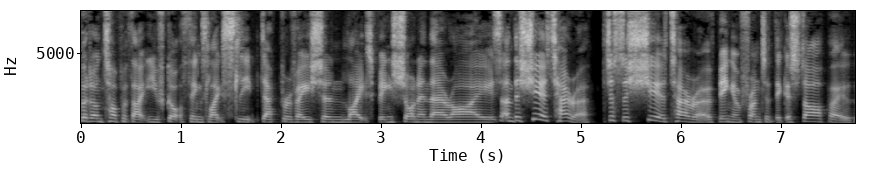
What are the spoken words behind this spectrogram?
but on top of that, you've got things like sleep deprivation, lights being shone in their eyes, and the sheer terror, just the sheer terror of being in front of the Gestapo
